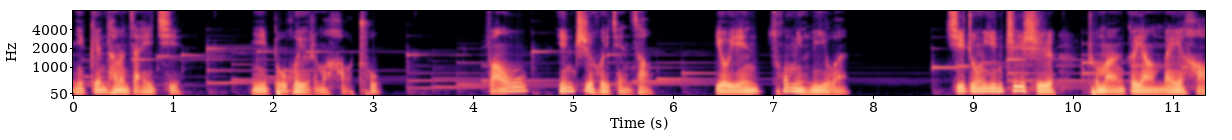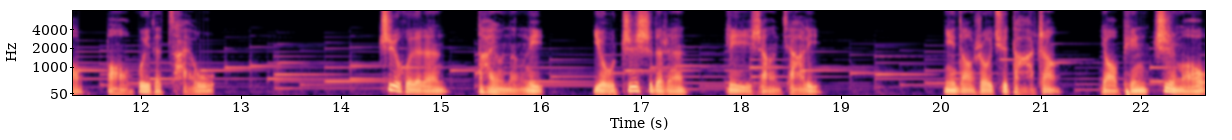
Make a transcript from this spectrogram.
你跟他们在一起，你不会有什么好处。房屋。”因智慧建造，又因聪明立稳，其中因知识充满各样美好宝贵的财物。智慧的人大有能力，有知识的人力上加力。你到时候去打仗，要凭智谋，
